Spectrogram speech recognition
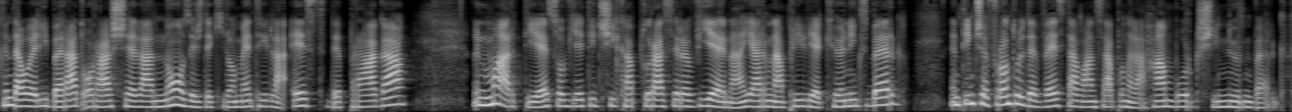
când au eliberat orașe la 90 de kilometri la est de Praga. În martie, sovieticii capturaseră Viena, iar în aprilie Königsberg, în timp ce frontul de vest avansa până la Hamburg și Nürnberg.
